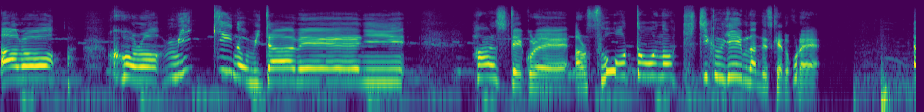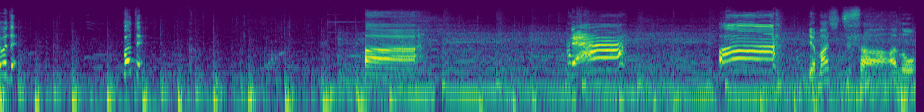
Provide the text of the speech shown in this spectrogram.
あのこのミッキーの見た目に反してこれあの相当の鬼畜ゲームなんですけどこれ。待って。待って。あー。あー。あー。いやマジでさあの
